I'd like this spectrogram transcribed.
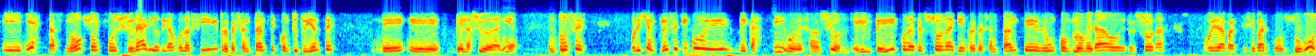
y, estas, ¿no? Son funcionarios, digámoslo así, representantes constituyentes de, eh, de la ciudadanía. Entonces, por ejemplo, ese tipo de, de, castigo, de sanción, el impedir que una persona que es representante de un conglomerado de personas pueda participar con su voz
